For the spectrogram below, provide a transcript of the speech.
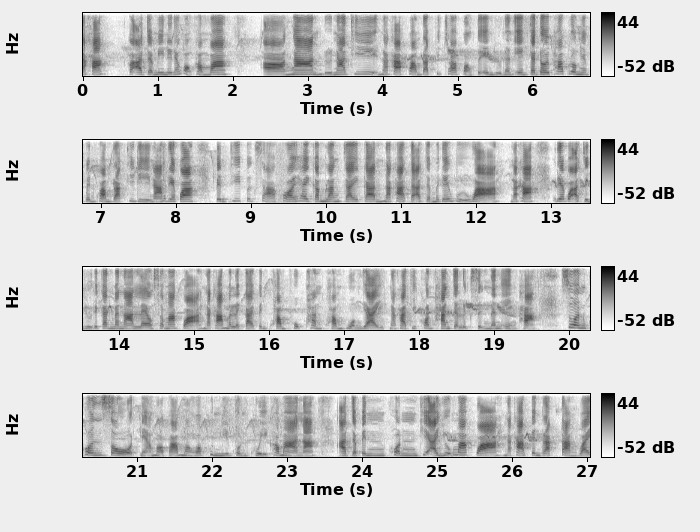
นะคะ ก็อาจจะมีในเรื่องของคำว่าอ่า งานหรือหน้าที่นะคะ ความรับผิดชอบของตัวเองอยู่นั่นเอง แต่โดยภาพรวมยังเป็นความรักที่ดีนะ เรียกว่าเป็นที่ปรึกษาคอยให้กำลังใจกันนะคะ แต่อาจจะไม่ได้หวือหวานะคะ เรียกว่าอาจจะอยู่ด้วยกันมานานแล้วซะมากกว่านะคะ มันเลยกลายเป็นความผูกพันความห่วงใยนะคะ ที่ค่อนข้างจะลึกซึ้งนั่นเองค่ะ ส่วนคนโสดเนี่ยหมอฟ้ามองว่าคุณมีคนคุยเข้ามานะ อาจจะเป็นคนที่อายุมากกว่านะคะ เป็นรักต่างวัย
